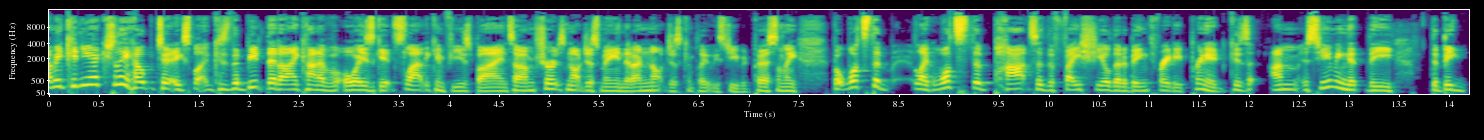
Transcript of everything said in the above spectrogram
I mean, can you actually help to explain? Because the bit that I kind of always get slightly confused by, and so I'm sure it's not just me and that I'm not just completely stupid personally, but what's the, like, what's the parts of the face shield that are being 3D printed? Because I'm assuming that the, the big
